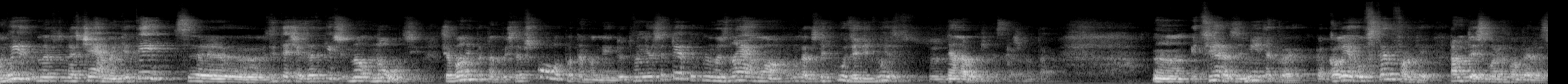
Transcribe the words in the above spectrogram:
ми навчаємо дітей е, з дитячих садків на- науці. Щоб вони потім пішли в школу, потім вони йдуть в університет, і ми знаємо, ну там слідкують за дітьми з дня народження, скажімо так. І це таке. Коли я був в Стенфорді, там теж ми розмовляли з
